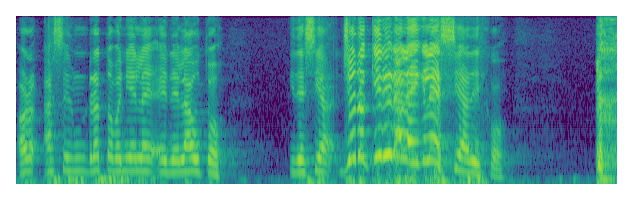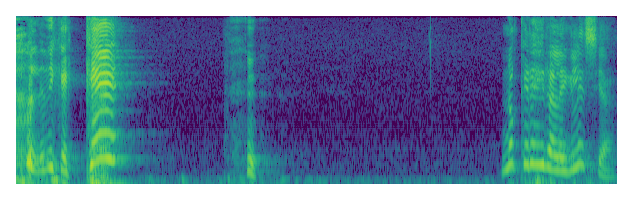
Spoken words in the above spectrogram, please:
Ahora, hace un rato venía en el auto y decía, yo no quiero ir a la iglesia, dijo. Le dije, ¿qué? ¿No querés ir a la iglesia?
